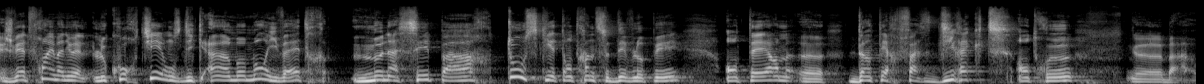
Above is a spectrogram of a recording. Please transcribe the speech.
je vais être franc, Emmanuel. Le courtier, on se dit qu'à un moment, il va être menacé par tout ce qui est en train de se développer en termes euh, d'interface directe entre euh, bah,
